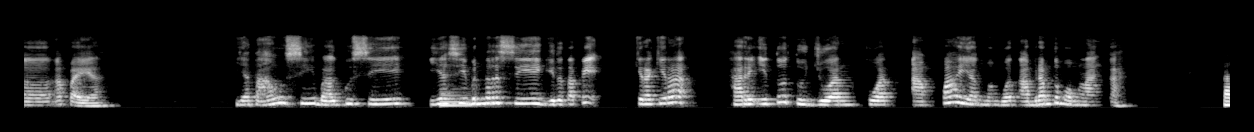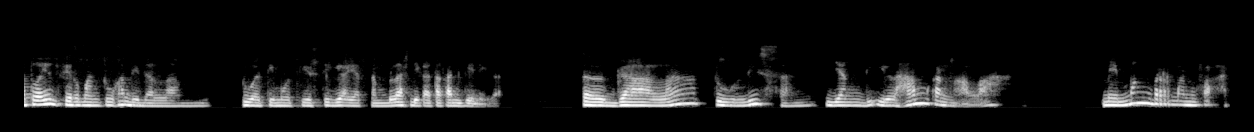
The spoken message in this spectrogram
uh, apa ya? Ya tahu sih bagus sih, iya hmm. sih bener sih gitu tapi kira-kira hari itu tujuan kuat apa yang membuat Abram tuh mau melangkah? Satu ayat firman Tuhan di dalam 2 Timotius 3 ayat 16 dikatakan gini, Kak. Segala tulisan yang diilhamkan Allah memang bermanfaat.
